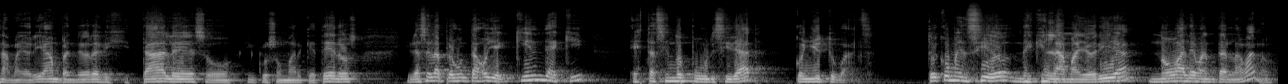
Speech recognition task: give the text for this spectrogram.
la mayoría de emprendedores digitales o incluso marqueteros, y le haces la pregunta, oye, ¿quién de aquí está haciendo publicidad con YouTube Ads? Estoy convencido de que la mayoría no va a levantar la mano.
